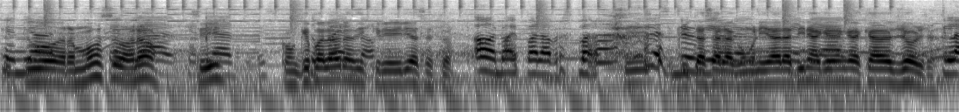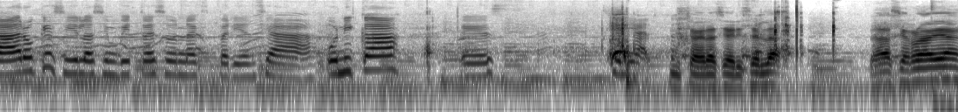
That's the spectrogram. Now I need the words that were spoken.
Genial. ¿Estuvo hermoso o no? genial, ¿Sí? ¿Con qué palabras describirías esto? Oh, no hay palabras para Sí, describir. invitas a la comunidad latina que Genial. venga acá a Georgia. Claro que sí, los invito, es una experiencia única, es genial. Muchas gracias, Griselda. Gracias, Ryan.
